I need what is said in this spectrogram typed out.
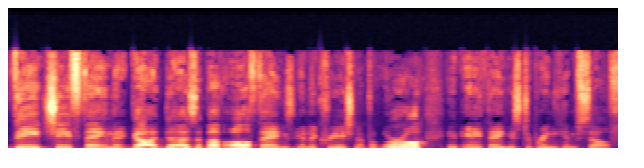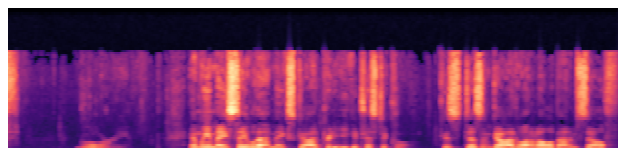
the chief thing that God does above all things in the creation of the world, in anything, is to bring himself glory. And we may say, well, that makes God pretty egotistical, because doesn't God want it all about himself?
